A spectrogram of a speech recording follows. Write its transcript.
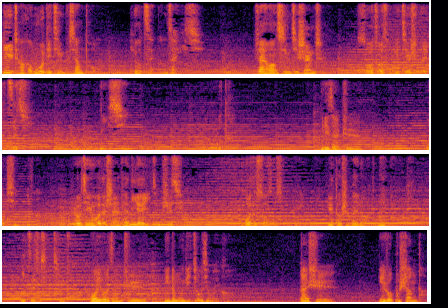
立场和目的竟不相同，又怎能在一起？战王心机深沉，所作所为皆是为了自己。你心无他，你怎知我心无他？如今我的身份你也已经知晓，我的所作所为也都是为了我的妹妹而已，你自己想清楚。我又怎知你的目的究竟为何？但是你若不伤她，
